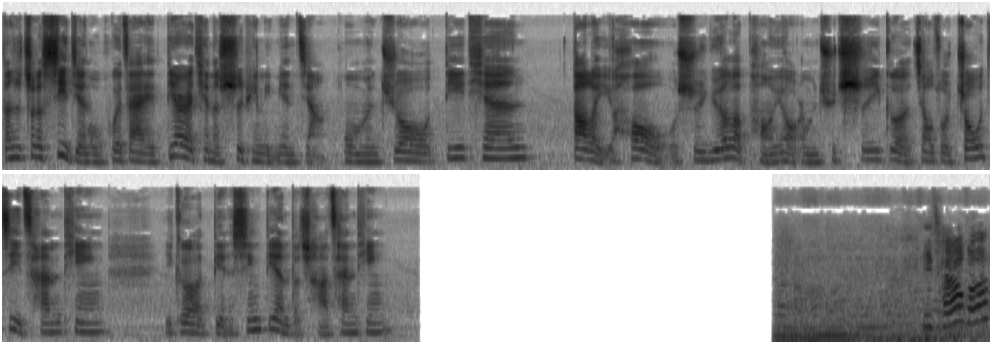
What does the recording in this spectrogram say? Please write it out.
但是这个细节我会在第二天的视频里面讲。我们就第一天到了以后，我是约了朋友，我们去吃一个叫做洲際餐厅，一个点心店的茶餐厅。而且我觉得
